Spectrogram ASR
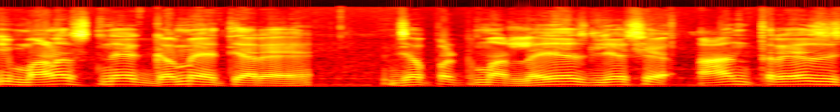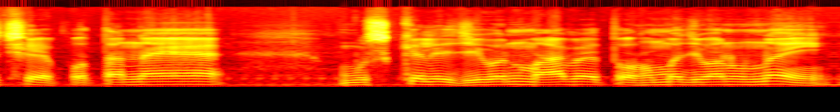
એ માણસને ગમે ત્યારે ઝપટમાં લઈ જ લે છે, આંતરે જ છે. પોતાને મુશ્કેલી જીવનમાં આવે તો સમજવાનું નહીં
